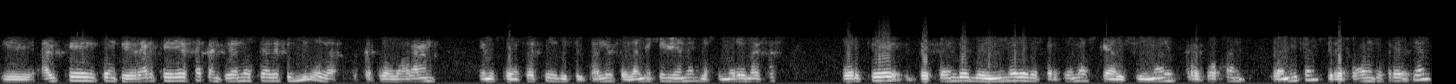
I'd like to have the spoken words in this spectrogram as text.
Eh, hay que considerar que esa cantidad no se ha definido, las se aprobarán en los conceptos digitales el año que viene, los primeros meses, porque depende del número de personas que al final recojan tramitan y recojan su credencial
